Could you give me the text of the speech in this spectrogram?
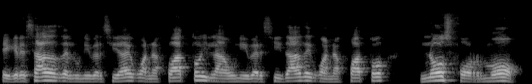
egresadas de la Universidad de Guanajuato y la Universidad de Guanajuato nos formó.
